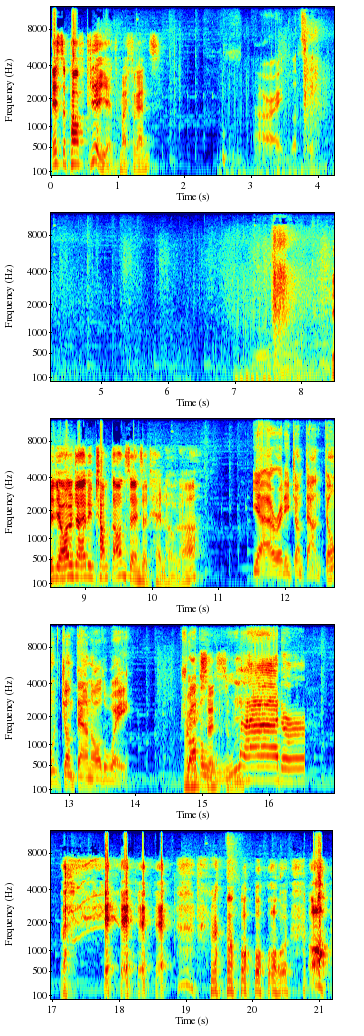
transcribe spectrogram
Is the path clear yet, my friends? All right, let's see. Did you already jump down there in that hellhole, huh? Yeah, I already jumped down. Don't jump down all the way. Drop Makes a sense to me. ladder. oh!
